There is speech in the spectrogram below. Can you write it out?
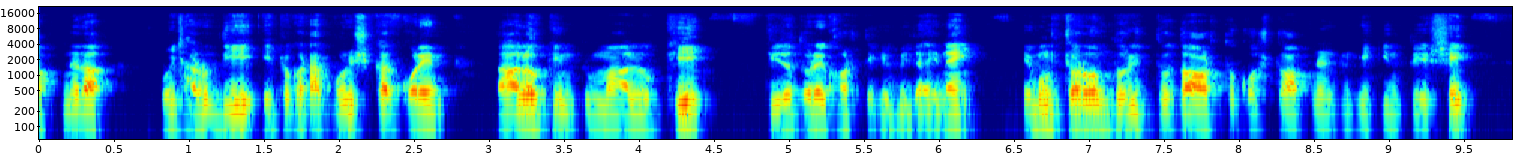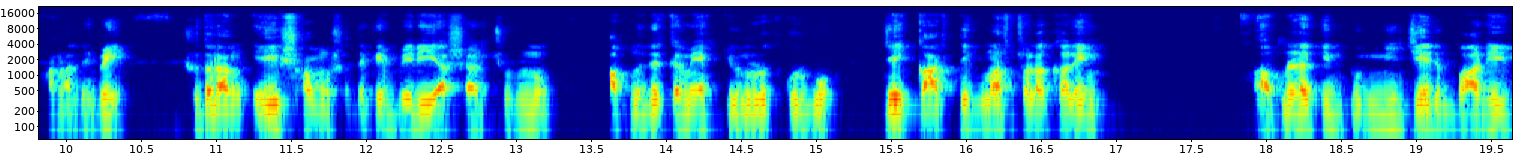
আপনারা ওই ঝাড়ু দিয়ে এটোকাটা পরিষ্কার করেন, তাহলেও কিন্তু মা লক্ষ্মী চিরতরে ঘর থেকে বিদায় নেয় এবং চরম দরিদ্রতা, অর্থকষ্ট আপনার গৃহে কিন্তু এসে হানা দেবে। সুতরাং এই সমস্যা থেকে বেরিয়ে আসার জন্য আপনাদেরকে আমি একটি অনুরোধ করব যে কার্তিক মাস চলাকালীন আপনারা কিন্তু নিজের বাড়ির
